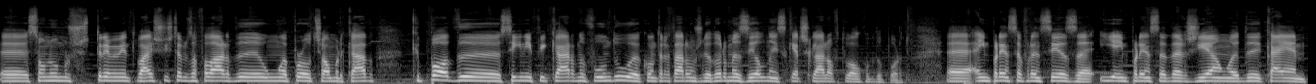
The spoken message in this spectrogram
Uh, são números extremamente baixos e estamos a falar de um approach ao mercado que pode significar, no fundo, contratar um jogador, mas ele nem sequer chegar ao Futebol Clube do Porto. a imprensa francesa e a imprensa da região de KM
